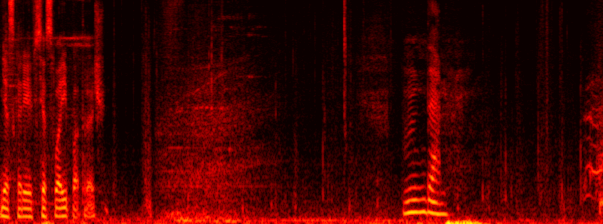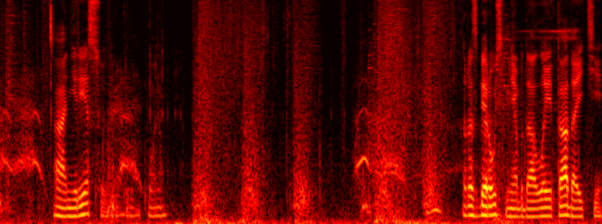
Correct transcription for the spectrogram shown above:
Я скорее все свои потрачу. Да. А, не друга, понял. Разберусь, мне бы до лейта дойти.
